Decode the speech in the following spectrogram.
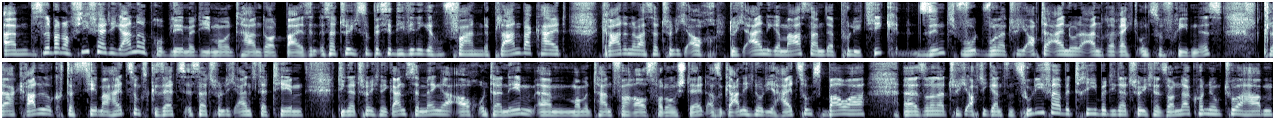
Ähm, das sind aber noch vielfältige andere Probleme, die momentan dort bei sind. Ist natürlich so ein bisschen die wenige vorhandene Planbarkeit, gerade was natürlich auch durch einige Maßnahmen der Politik sind, wo, wo natürlich auch der eine oder andere recht unzufrieden ist. Klar, gerade das Thema Heizungsgesetz ist natürlich eines der Themen, die natürlich eine ganze Menge auch Unternehmen ähm, momentan vor Herausforderungen stellt. Also gar nicht nur die Heizungsbauer, äh, sondern natürlich auch die ganzen Zulieferbetriebe, die natürlich eine Sonderkonjunktur haben,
